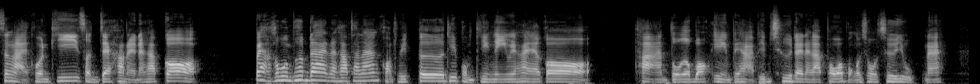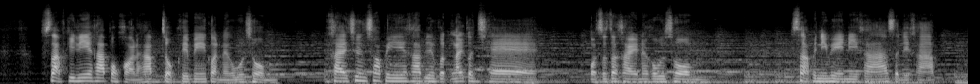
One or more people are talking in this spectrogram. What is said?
ซึ่งหลายคนที่สนใจข่าวไหนนะครับ ก็ไปหาข้อมูลเพิ่มได้นะครับทางด้านของ Twitter ที่ผมทิ้งลิงก์ไว้ให้แล้วก็ทานตัวกระบอกเองไปหาพิมพ์ชื่อได้นะครับ เพราะว่าผมก็โชว์ชื่ออยู่นะสำหรับคลิปนี้ครับผมขอนะครับจบคลิปนี้ก่อนนะคุณผู้ชม ใครชื่นชอบคลิปนี้ครับอย่าลืมกดไลค์กดแชร์กด subscribe นะคุณผู้ชม สำหรับพินิเพลงนี้ครับ สวัสดีครับ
